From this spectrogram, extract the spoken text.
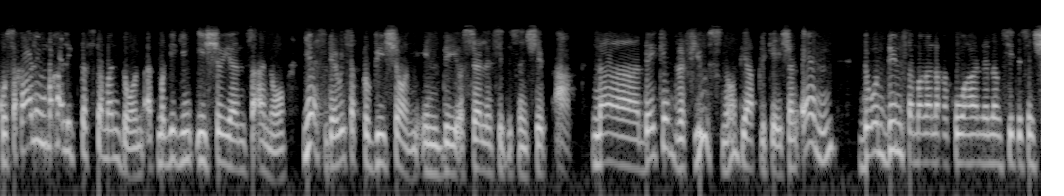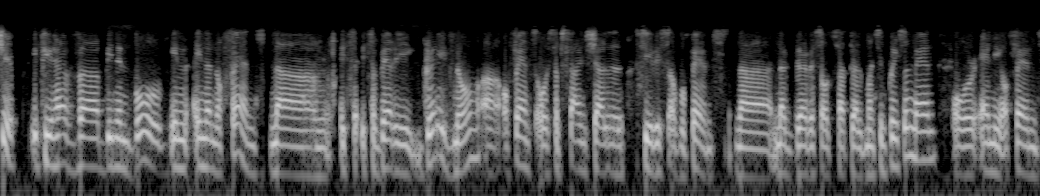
Kung sakaling makaligtas ka man doon at magiging issue yan sa ano, yes, there is a provision in the Australian Citizenship Act na they can refuse no the application and doon din sa mga nakakuha na ng citizenship if you have uh, been involved in in an offense na um, it's a, it's a very grave no uh, offense or substantial series of offense na nagre-result sa 12 months imprisonment or any offense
